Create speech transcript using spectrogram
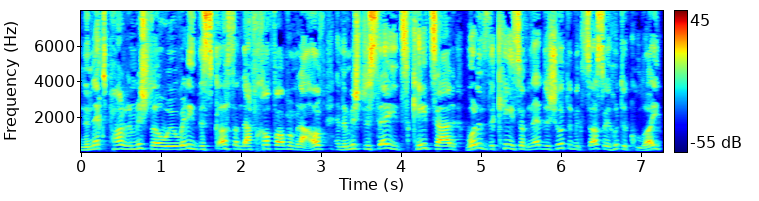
In the next part of the Mishnah, we already discussed on daf chafav and the Mishnah states, Ketzad, what is the case of neda shuta miksasai huta kulai?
